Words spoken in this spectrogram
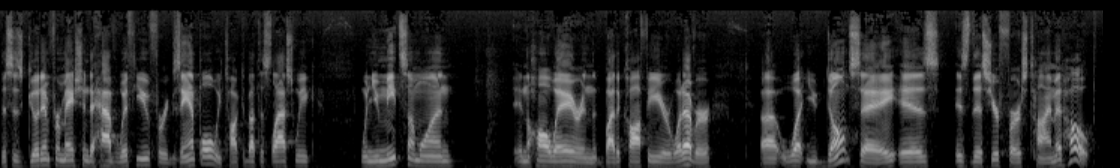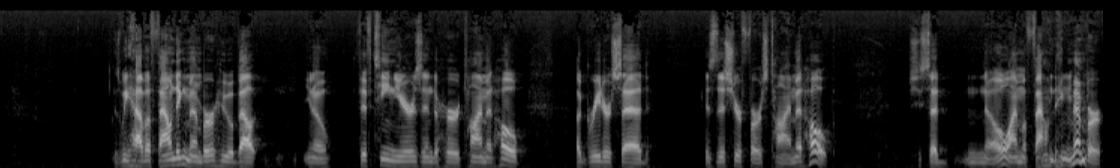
This is good information to have with you. For example, we talked about this last week. When you meet someone in the hallway or in the, by the coffee or whatever, uh, what you don't say is, Is this your first time at Hope? Because we have a founding member who, about you know, 15 years into her time at Hope, a greeter said, Is this your first time at Hope? She said, No, I'm a founding member.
